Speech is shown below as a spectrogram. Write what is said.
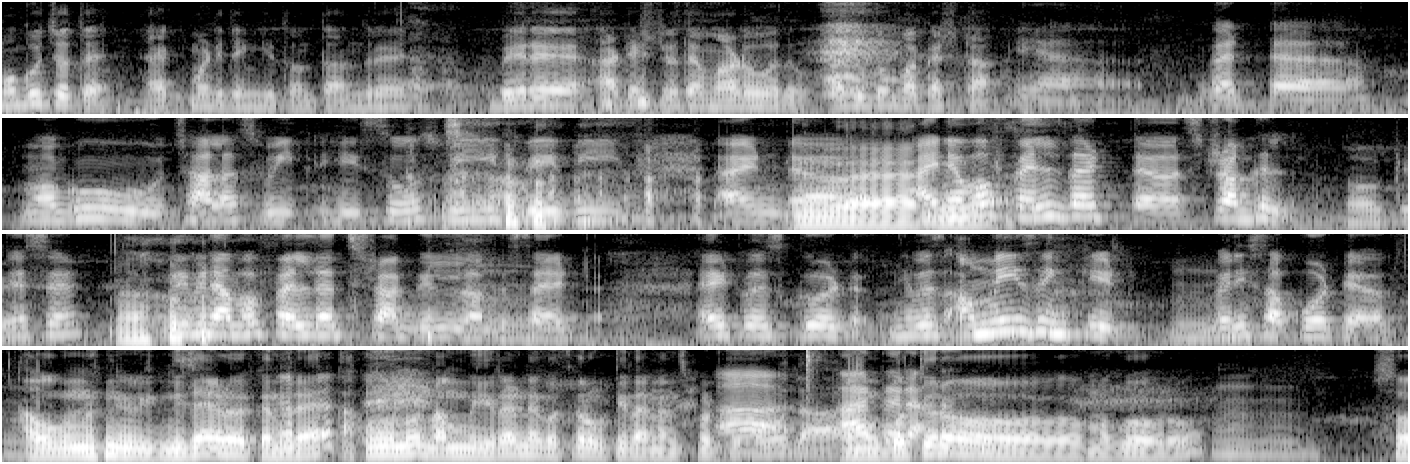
ಮಗು ಜೊತೆ ಆಕ್ಟ್ ಮಾಡಿದ್ದು ಹೆಂಗಿತ್ತು ಅಂತ ಅಂದರೆ ಬೇರೆ ಆರ್ಟಿಸ್ಟ್ ಜೊತೆ ಮಾಡುವುದು ಅದು ತುಂಬ ಕಷ್ಟ. ಬಟ್ ಮಗು ಚಾಲಾ sweet he so sweet baby and I never felt that struggle Okay. Yes, sir. we never felt that struggle on the set. It was good. He was amazing kid, very supportive. ಅವನು ನೀವು ನಿಜ ಹೇಳಬೇಕಂದ್ರೆ ಅವನು ನಮ್ಮ ಹಿರಣ್ಯಗೋಸ್ಕರ ಹುಟ್ಟಿದಾನೆ ಅನ್ಸ್ಬಿಡ್ತು. ನಮ್ಗೆ ಗೊತ್ತಿರೋ ಮಗು ಅವರು. ಸೊ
